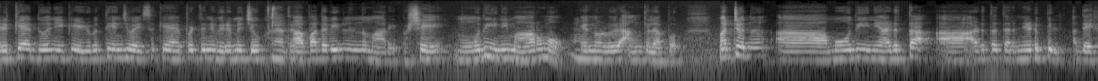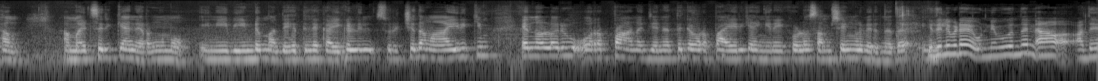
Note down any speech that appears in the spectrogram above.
എൽ കെ അദ്വാനിയൊക്കെ എഴുപത്തിയഞ്ച് വയസ്സൊക്കെ ആയപ്പോഴത്തേന് വിരമിച്ചു. പദവിയിൽ നിന്ന് മാറി. പക്ഷേ മോദി ഇനി മാറുമോ എന്നുള്ളൊരു അങ്കിലപ്പ് മറ്റൊന്ന് മോദി ഇനി അടുത്ത അടുത്ത തെരഞ്ഞെടുപ്പിൽ അദ്ദേഹം മത്സരിക്കാൻ ഇറങ്ങുമോ? ഇനി വീണ്ടും അദ്ദേഹത്തിന്റെ കൈകളിൽ സുരക്ഷിതമായിരിക്കും എന്നുള്ളൊരു ഉറപ്പാണ് ജനത്തിന്റെ ഉറപ്പായിരിക്കാം ഇങ്ങനെയൊക്കെയുള്ള സംശയങ്ങൾ വരുന്നത്. ഇതിലിവിടെ ഉണ്ണിമുകുന്ദൻ ആ അതേ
